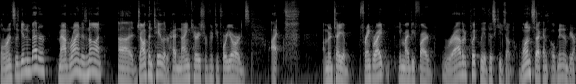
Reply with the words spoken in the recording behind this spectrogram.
Lawrence is getting better. Matt Ryan is not. Uh, Jonathan Taylor had nine carries for 54 yards. I, I'm going to tell you, Frank Reich, he might be fired rather quickly if this keeps up. One second, opening a beer.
